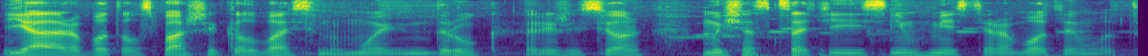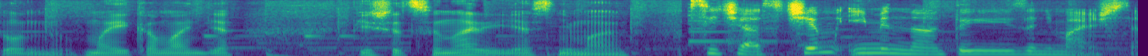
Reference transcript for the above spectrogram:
Я работал с Пашей Колбасиным, мой друг, режиссер. Мы сейчас, кстати, и с ним вместе работаем. Вот он в моей команде пишет сценарий, я снимаю. Сейчас, чем именно ты занимаешься?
